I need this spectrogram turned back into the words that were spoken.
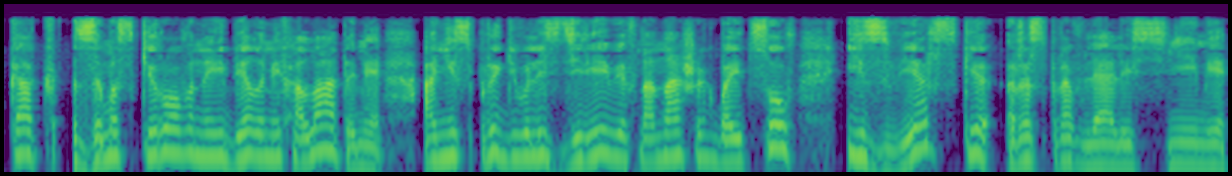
как замаскированные белыми халатами они спрыгивали с деревьев на наших бойцов и зверски расправлялись с ними.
